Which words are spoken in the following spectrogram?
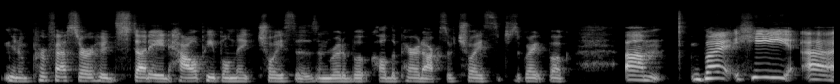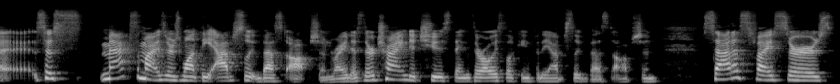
you know professor who'd studied how people make choices and wrote a book called The Paradox of Choice, which is a great book. Um, but he uh, so maximizers want the absolute best option, right? As they're trying to choose things, they're always looking for the absolute best option. Satisficers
